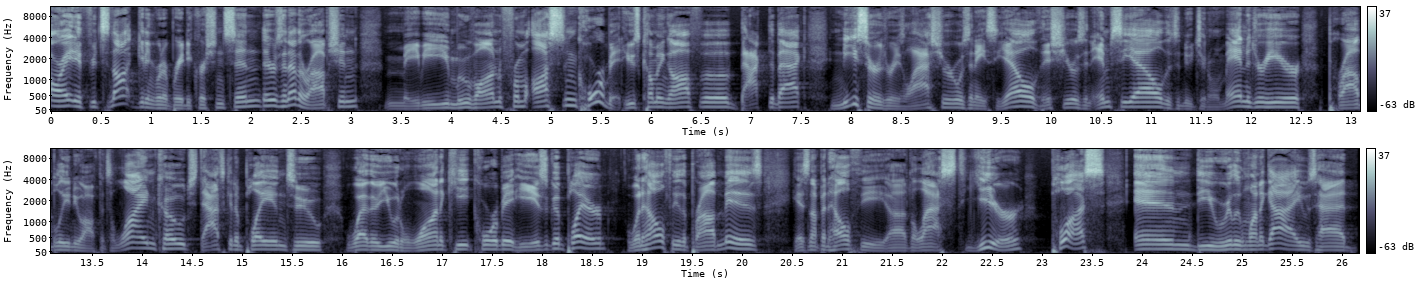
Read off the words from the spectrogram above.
All right, if it's not getting rid of Brady Christensen, there's another option. Maybe you move on from Austin Corbett, who's coming off of back-to-back knee surgeries. Last year was an ACL, this year is an MCL. There's a new general manager here, probably a new offensive line coach. That's going to play into whether you would want to keep Corbett. He is a good player when healthy. The problem is he has not been healthy uh, the last year plus. And do you really want a guy who's had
